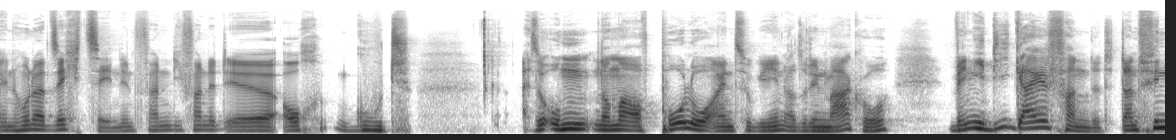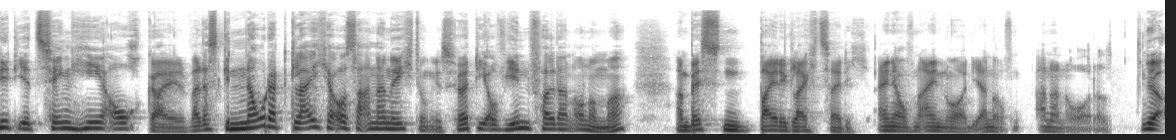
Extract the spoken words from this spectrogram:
in 116, den fand, die fandet ihr auch gut. Also um nochmal auf Polo einzugehen, also den Marco, wenn ihr die geil fandet, dann findet ihr Zheng He auch geil, weil das genau das gleiche aus der anderen Richtung ist. Hört die auf jeden Fall dann auch nochmal. Am besten beide gleichzeitig. Eine auf dem einen Ohr, die andere auf dem anderen Ohr oder so. Ja,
